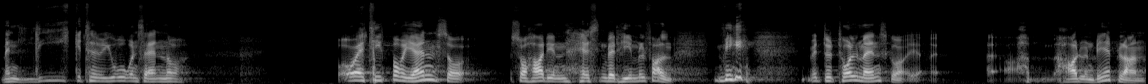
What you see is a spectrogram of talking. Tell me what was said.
men like til jordens ender. Og jeg tipper igjen så, så har de nesten blitt himmelfallen. Vi, tolv mennesker Har du en B-plan?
